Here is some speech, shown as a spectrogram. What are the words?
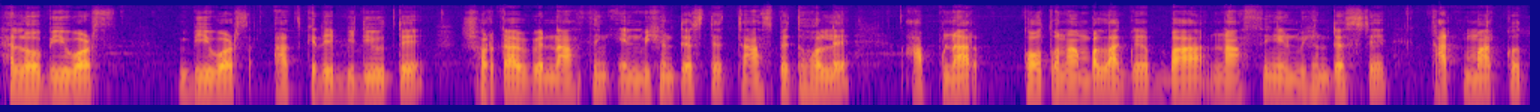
হ্যালো ভিউয়ার্স ভিউয়ার্স আজকের এই ভিডিওতে সরকার নার্সিং এডমিশন টেস্টে চান্স পেতে হলে আপনার কত নাম্বার লাগবে বা নার্সিং এডমিশন টেস্টে কাটমার্ক কত,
